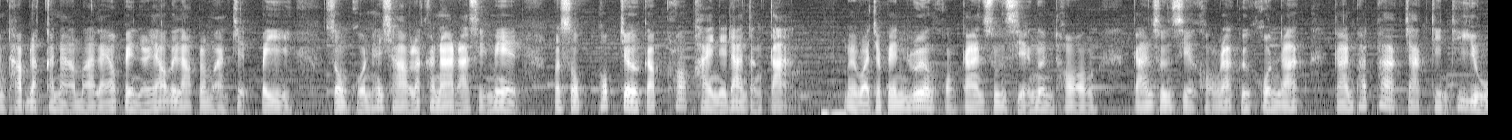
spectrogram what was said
รทับลัคนามาแล้วเป็นระยะเวลาประมาณ 7 ปี ส่งผลให้ชาวลัคนาราศีเมษประสบพบเจอกับเคราะห์ภัยในด้านต่างๆ ไม่ว่าจะเป็นเรื่องของการสูญเสียเงินทอง การสูญเสียของรักหรือคนรัก การพัดพากจากถิ่นที่อยู่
